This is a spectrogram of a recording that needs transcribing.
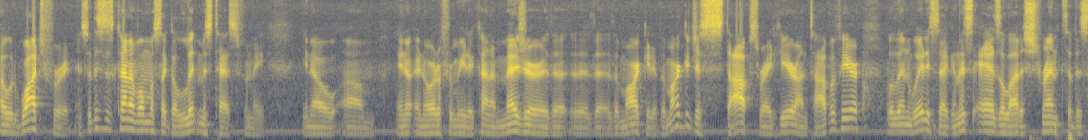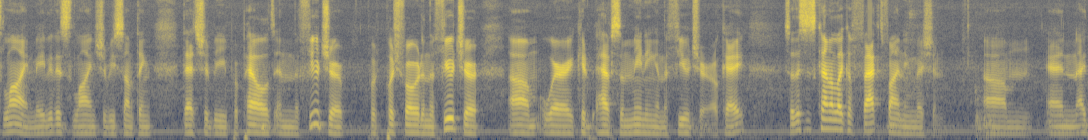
I would watch for it. And so this is kind of almost like a litmus test for me, you know, um, in, in order for me to kind of measure the, the, the market. If the market just stops right here on top of here, well then wait a second. This adds a lot of strength to this line. Maybe this line should be something that should be propelled in the future, pu- push forward in the future, um, where it could have some meaning in the future. Okay, so this is kind of like a fact-finding mission. Um, and I,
